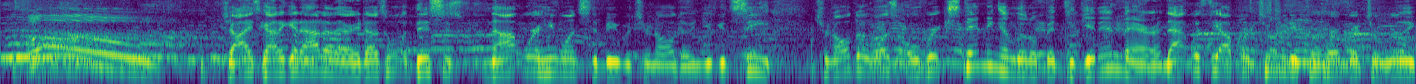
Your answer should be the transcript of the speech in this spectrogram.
Oh! Jai's got to get out of there. He doesn't. This is not where he wants to be with Trinaldo, and you could see Trinaldo was overextending a little bit to get in there, and that was the opportunity for Herbert to really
